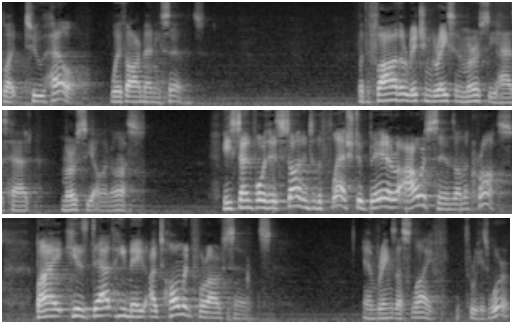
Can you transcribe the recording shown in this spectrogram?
but to hell with our many sins. But the Father, rich in grace and mercy, has had mercy on us. He sent forth his Son into the flesh to bear our sins on the cross. By his death, he made atonement for our sins and brings us life through his word.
